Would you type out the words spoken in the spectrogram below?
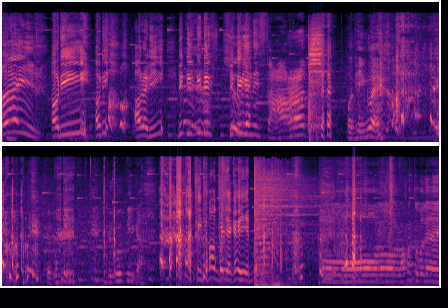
เฮ้ย เอาดีเอาดีเอาหน่อยดีนิดนึงนิดนึงนิชื่ดอนึงวินในสารเปิดเพลงด้วยเดี๋ยวกูปิดเดี๋ยวกูปิดกันปิดห้องไปอย่างใครเห็น โอ้ล็อกประตูเลย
